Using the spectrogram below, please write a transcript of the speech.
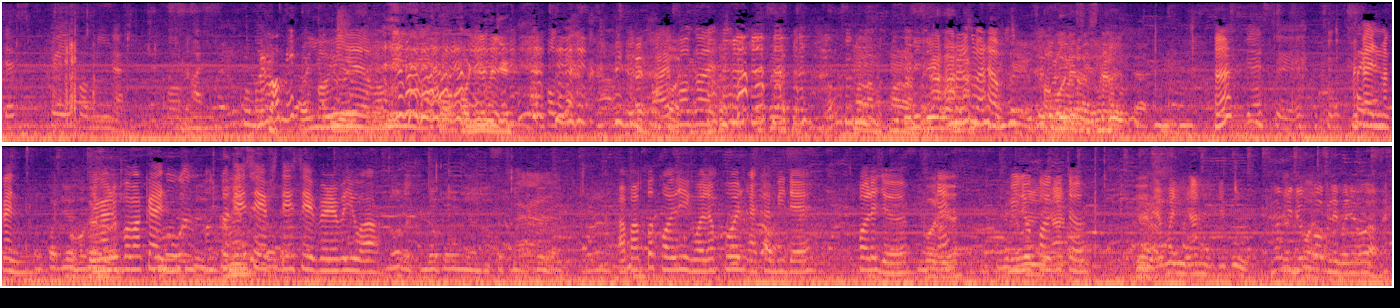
just pray for me lah. For me? For me, for me. For you je. I forgot. Tadi dia Terus malam. How about the sister? Biasa. Makan, makan. Jangan lupa makan. Stay safe, stay safe wherever you are. Apa-apa calling walaupun I can't be there. Call aja. Call Eh? Video call kita. Yes. Nak video call boleh banyak orang eh?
